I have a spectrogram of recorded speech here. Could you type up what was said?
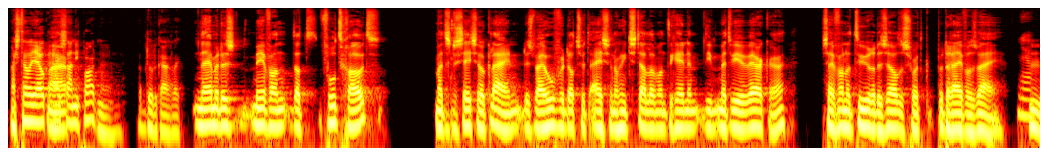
maar stel jij ook maar, aan die partner? Dat bedoel ik eigenlijk. Nee, maar dus meer van dat voelt groot, maar het is nog steeds heel klein. Dus wij hoeven dat soort eisen nog niet te stellen, want degene die, met wie we werken zijn van nature dezelfde soort bedrijf als wij. Ja, hm.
